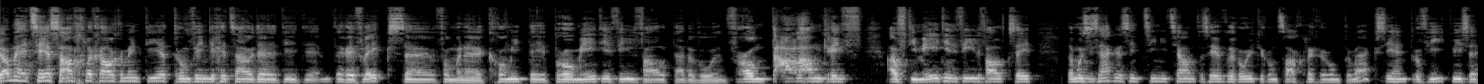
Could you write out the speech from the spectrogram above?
ja, man hat sehr sachlich argumentiert. Darum finde ich jetzt auch den, den, den Reflex äh, von einem Komitee pro Medienvielfalt, eben, wo ein Frontalangriff auf die Medienvielfalt sieht. Da muss ich sagen, da sind die Initianten sehr viel ruhiger und sachlicher unterwegs. Sie haben darauf hingewiesen,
